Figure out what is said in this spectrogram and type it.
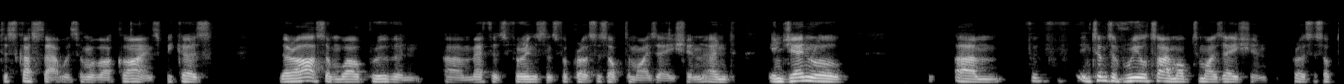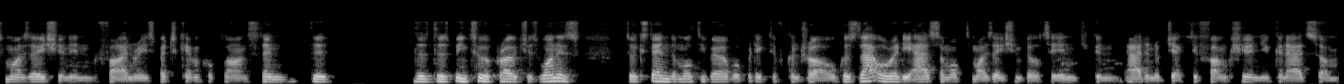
discussed that with some of our clients because there are some well-proven uh, methods, for instance, for process optimization, and in general, um, in terms of real-time optimization, process optimization in refineries, petrochemical plants, then the, the, there's been two approaches. One is to extend the multivariable predictive control because that already has some optimization built in. You can add an objective function, you can add some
